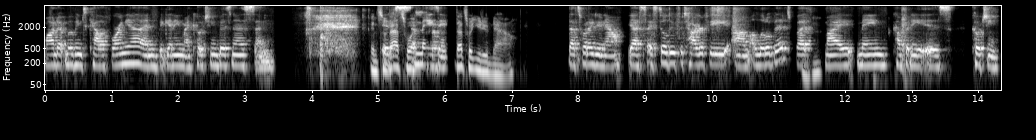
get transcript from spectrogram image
wound up moving to California and beginning my coaching business and and so that's what amazing. That's what you do now. That's what I do now. Yes, I still do photography um, a little bit, but mm-hmm. my main company is coaching.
